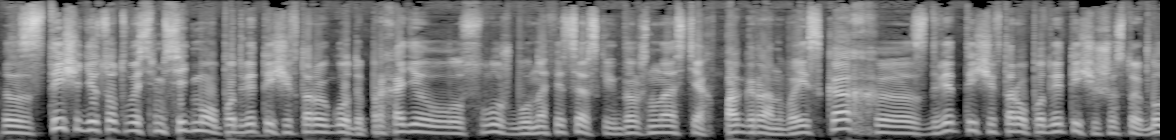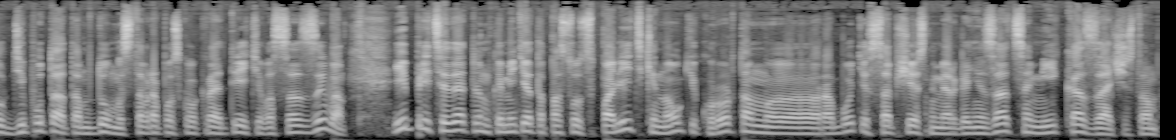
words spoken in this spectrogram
С 1987 по 2002 годы проходил службу на офицерских должностях в погранвойсках. С 2002 по 2006 был депутатом Думы Ставропольского края третьего созыва и председателем комитета по соцполитике, науке, курортам, э, работе с общественными организациями и казачеством.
